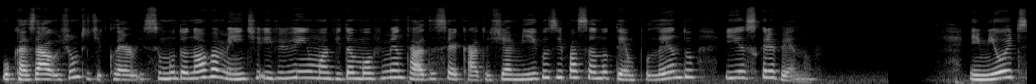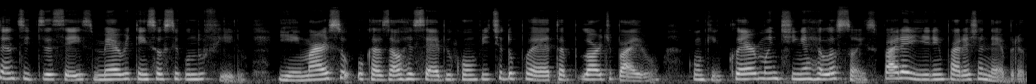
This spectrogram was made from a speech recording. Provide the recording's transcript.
O casal, junto de Clary, se muda novamente e vivem uma vida movimentada cercados de amigos e passando tempo lendo e escrevendo. Em 1816, Mary tem seu segundo filho, e em março o casal recebe um convite do poeta Lord Byron, com quem Claire mantinha relações, para irem para Genebra.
